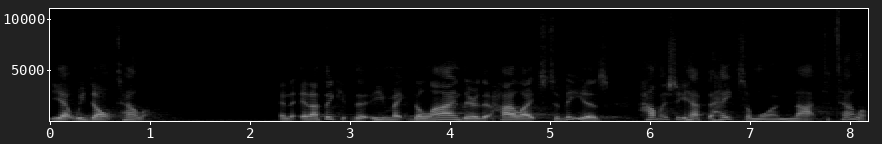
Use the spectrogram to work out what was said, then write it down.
Yet we don't tell them. And, and I think that he make the line there that highlights to me is how much do you have to hate someone not to tell them?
